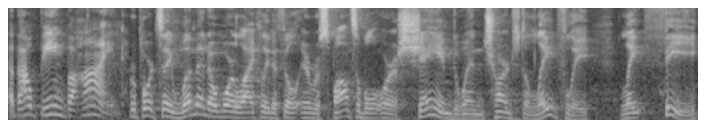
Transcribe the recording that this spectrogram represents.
about being behind. Reports say women are more likely to feel irresponsible or ashamed when charged a late fee. Late fee.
